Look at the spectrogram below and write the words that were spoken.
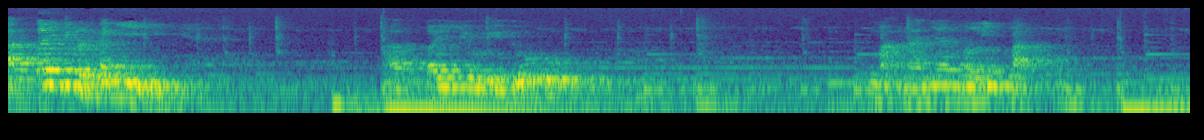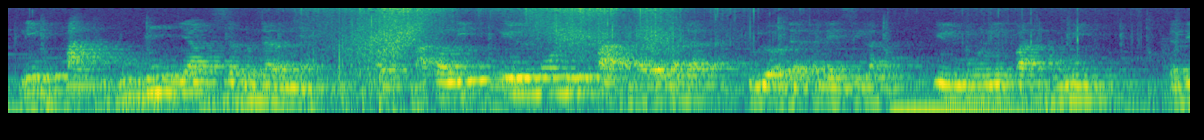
at-tayyul hakiki At-tayyu itu maknanya melipat. Lipat bumi yang sebenarnya. Atau ilmu lipat. Ada dulu ada ada istilah ilmu lipat bumi. Jadi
